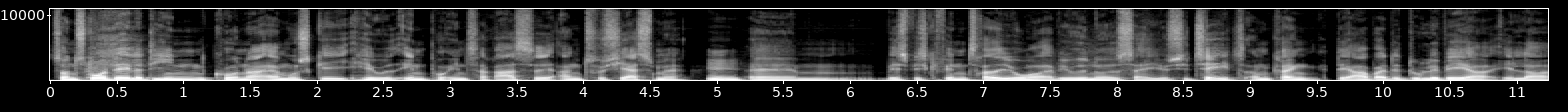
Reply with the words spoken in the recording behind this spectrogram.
Så en stor del af dine kunder er måske hævet ind på interesse, entusiasme. Mm. Øhm, hvis vi skal finde tredje ord, er vi ude i noget seriøsitet omkring det arbejde, du leverer, eller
